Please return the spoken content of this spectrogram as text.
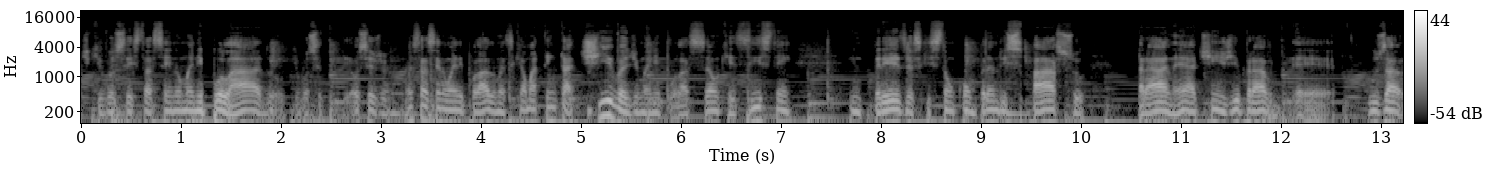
de que você está sendo manipulado, que você, ou seja, não está sendo manipulado, mas que é uma tentativa de manipulação, que existem empresas que estão comprando espaço para né, atingir, para é, usar,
